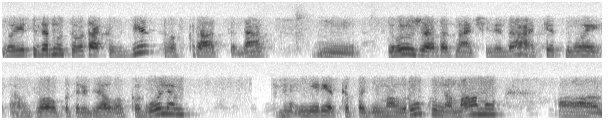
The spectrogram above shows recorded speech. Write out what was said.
но если вернуться вот так в детство вкратце, да, вы уже обозначили, да, отец мой а, злоупотреблял алкоголем, нередко поднимал руку на маму, а,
